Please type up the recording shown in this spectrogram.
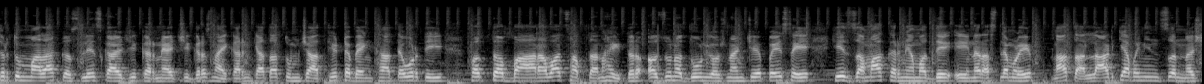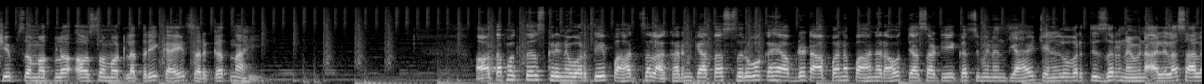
तर तुम्हाला कसलीच काळजी करण्याची गरज नाही. कारण की आता तुमच्या थेट बँक खात्यावरती फक्त बारावाच हप्ता नाही तर अजून दोन योजनांचे पैसे हे जमा करण्यामध्ये येणार असल्यामुळे आता लाडक्या बहिणींचं नशीब चमकलं असं म्हटलं तरी काहीच हरकत नाही. आता फक्त स्क्रीनवरती पाहत चला कारण की आता सर्व काही अपडेट आपण पाहणार आहोत. त्यासाठी एकच विनंती आहे चॅनलवरती जर नवीन आलेला असाल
